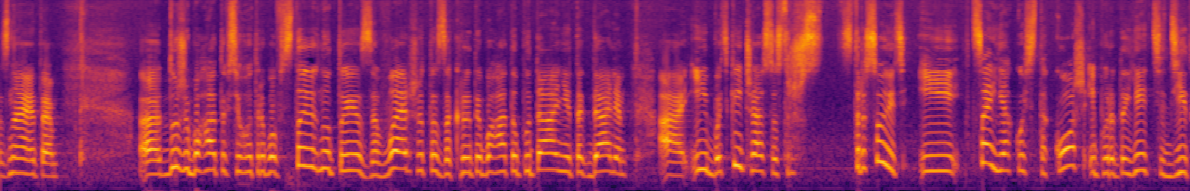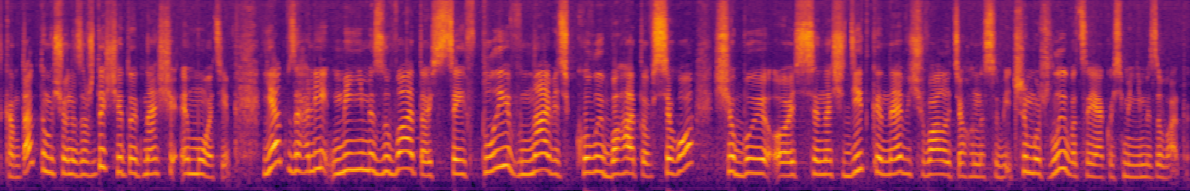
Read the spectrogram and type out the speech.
знаєте. Е, Дуже багато всього треба встигнути, завершити, закрити багато питань і так далі. І батьки часто стресують, і це якось також і передається діткам, так тому що вони завжди щитують наші емоції. Як взагалі мінімізувати ось цей вплив, навіть коли багато всього, щоб ось наші дітки не відчували цього на собі? Чи можливо це якось мінімізувати?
